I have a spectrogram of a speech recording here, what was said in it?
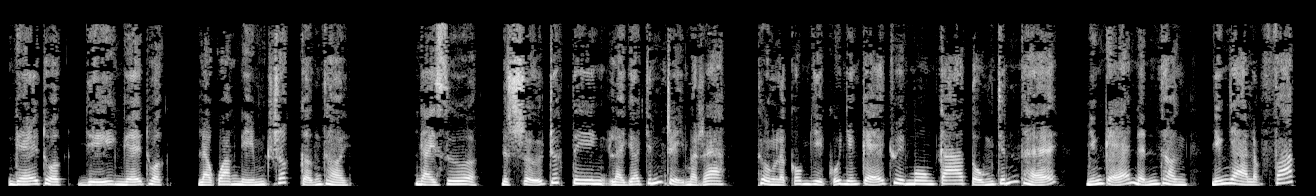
nghệ thuật dị nghệ thuật là quan niệm rất cẩn thời. Ngày xưa, lịch sử trước tiên là do chính trị mà ra, thường là công việc của những kẻ chuyên môn ca tụng chính thể, những kẻ nịnh thần, những nhà lập pháp,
